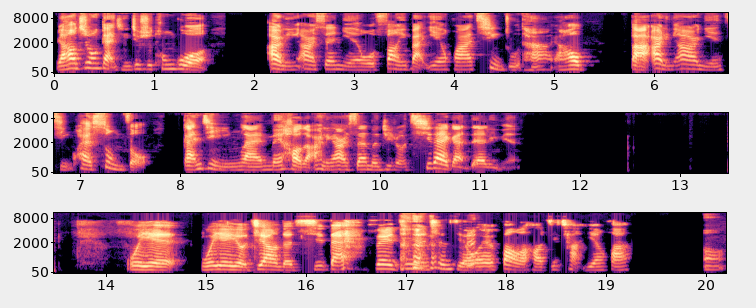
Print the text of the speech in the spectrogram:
然后这种感情就是通过二零二三年我放一把烟花庆祝它，然后把二零二二年尽快送走。赶紧迎来美好的二零二三的这种期待感在里面。我也我也有这样的期待，所以今年春节我也放了好几场烟花。嗯，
